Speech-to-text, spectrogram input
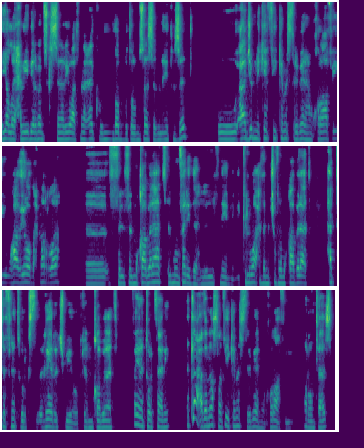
يلا يا حبيبي أنا بمسك السيناريوهات معك ونضبط المسلسل من A to Z وعاجبني كيف في chemistry بينهم خرافي وهذا يوضح مرة آه، في في المقابلات المنفردة للاثنين. يعني كل واحد لما تشوف المقابلات حتى في networks غير HBO مقابلات في أي network ثاني تلاحظ إن أصلا في chemistry بينهم خرافي مرة ممتاز.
